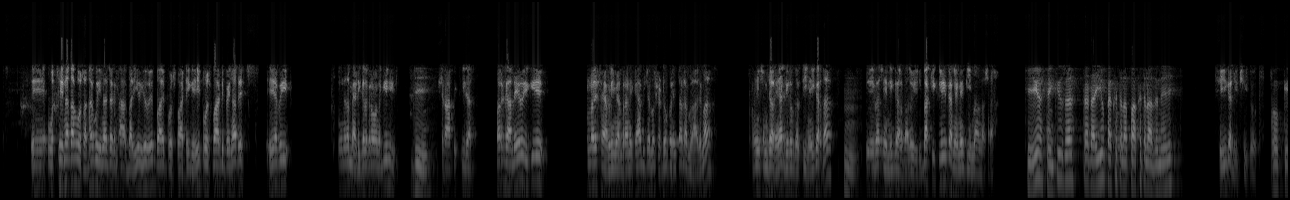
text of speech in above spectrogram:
ਤੇ ਉੱਥੇ ਇਹਨਾਂ ਦਾ ਹੋ ਸਕਦਾ ਕੋਈ ਇਹਨਾਂ ਤੱਕ ਨਾਰਬਾਰੀ ਹੋਈ ਹੋਵੇ ਬਾਅਦ ਪੁਲਿਸ ਪਾਰਟੀ ਗਈ। ਪੁਲਿਸ ਪਾਰਟੀ ਪਹਿਲਾਂ ਤੇ ਇਹ ਆ ਵੀ ਇਹਨਾਂ ਦਾ ਮੈਡੀਕਲ ਕਰਾਉਣ ਲੱਗੀ ਸੀ ਜੀ। ਸ਼ਰਾਬ ਪੀਤੀ ਦਾ। ਪਰ ਗੱਲ ਇਹ ਹੋਈ ਕਿ ਉਹਨਾਂ ਦੇ ਫੈਮਿਲੀ ਮੈਂਬਰਾਂ ਨੇ ਕਿਹਾ ਵੀ ਚਲੋ ਛੱਡੋ ਪਰੇ ਤੁਹਾਡਾ ਮੁਲਾਜ਼ਮ ਆ। ਅਸੀਂ ਸਮਝਾ ਰਹੇ ਹਾਂ ਅੱਗੇ ਤੋਂ ਗਲਤੀ ਨਹੀਂ ਕਰਦਾ ਹੂੰ। ਤੇ ਬਸ ਇੰਨੀ ਗੱਲਬਾਤ ਹੋਈ ਜੀ। ਬਾਕੀ ਕਲੀਅਰ ਕਰ ਲੈਣੇ ਕੀ ਮਾਮਲਾ ਸਾਰਾ। ਠੀਕ ਹੈ ਥੈਂਕ ਯੂ ਸਰ ਤੁਹਾਡਾ ਇਹੋ ਪੱਖ ਚਲਾ ਪੱਖ ਚਲਾ ਦਿੰਦੇ ਆ ਜੀ। ਠੀਕ ਹੈ ਜੀ ਠੀਕ ਓਕੇ ਓਕੇ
